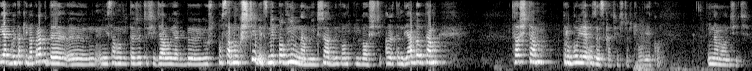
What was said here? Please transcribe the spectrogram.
jakby takie naprawdę y, niesamowite rzeczy się działy jakby już po samym chrzcie, więc nie powinnam mieć żadnych wątpliwości. Ale ten diabeł tam coś tam próbuje uzyskać jeszcze w człowieku i namącić.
